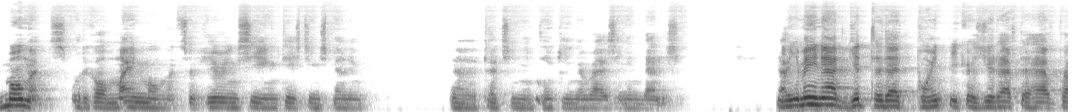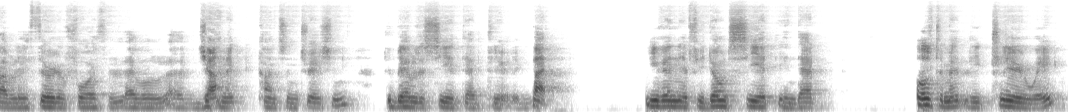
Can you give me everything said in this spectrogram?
moments, what we call mind moments of hearing, seeing, tasting, smelling, uh, touching, and thinking, arising and vanishing. Now, you may not get to that point because you'd have to have probably third or fourth level uh, jhanic concentration to be able to see it that clearly. But even if you don't see it in that ultimately clear way,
